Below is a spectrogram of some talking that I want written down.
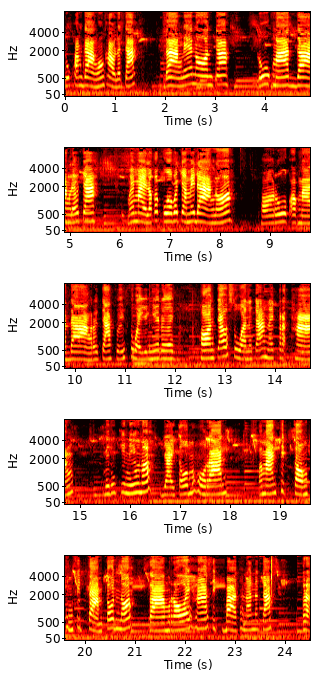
ดูความด่างของเขานะจ๊ะ ด่างแน่นอนจ้ะ ลูกมาด่างแล้วจ้ะ ใหม่ๆเราก็กลัวว่าจะไม่ด่างเนาะพอลูกออกมาด่างแล้วจ้ะสวยๆอย่างนี้เลย พรเจ้าสวนนะจ๊ะในกระถางไม่รู้กี่นิ้วเนาะใหญ่โตมโหฬารประมาณ 12ถึง13 ต้นเนาะ350 บาทเท่านั้นนะจ๊ะกระ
